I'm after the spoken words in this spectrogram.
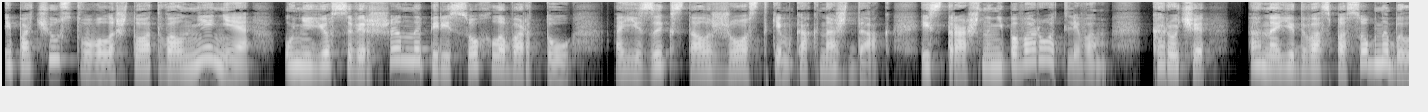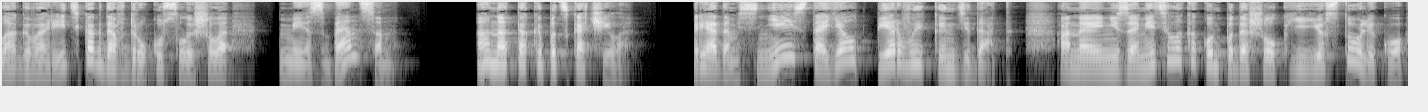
и почувствовала, что от волнения у нее совершенно пересохло во рту, а язык стал жестким, как наждак, и страшно неповоротливым. Короче, она едва способна была говорить, когда вдруг услышала «Мисс Бенсон». Она так и подскочила. Рядом с ней стоял первый кандидат. Она и не заметила, как он подошел к ее столику.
